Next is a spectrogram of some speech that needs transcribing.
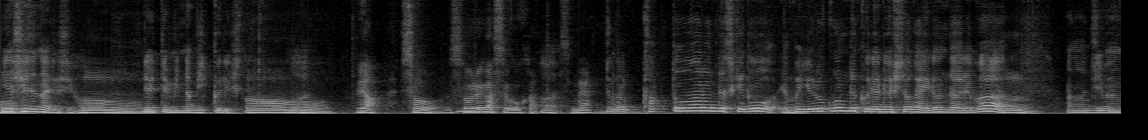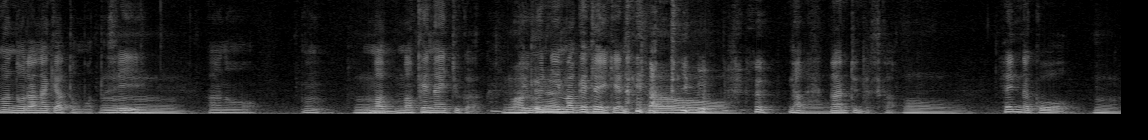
んいや静内ですよ」ってうん言ってみんなびっくりして。い。やそう。それがすごかったですね、い。だから葛藤はあるんですけどやっぱり喜んでくれる人がいるんであればうんあの自分は乗らなきゃと思ったしうん。あのうん。うん。ま負けないっていうか自分に負けちゃいけないなっていう。なうん。なんていうんですか。うん。変なこううん。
